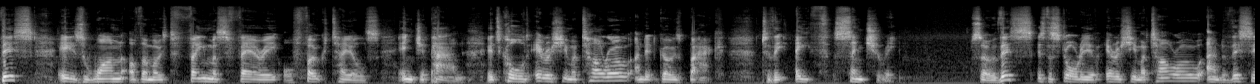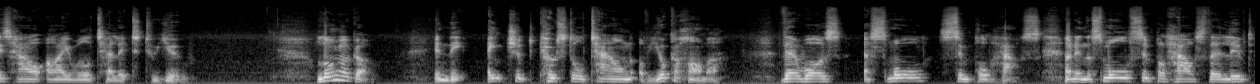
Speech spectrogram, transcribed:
This is one of the most famous fairy or folk tales in Japan. It's called Urashima Taro and it goes back to the 8th century. So this is the story of Urashima Taro and this is how I will tell it to you. Long ago, in the ancient coastal town of Yokohama, there was a small, simple house. And in the small, simple house there lived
